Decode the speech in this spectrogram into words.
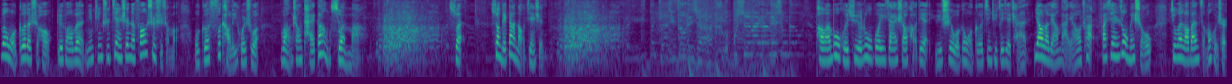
问我哥的时候，对方问：“您平时健身的方式是什么？”我哥思考了一会儿说：“网上抬杠算吗？算，算给大脑健身。”跑完步回去，路过一家烧烤店，于是我跟我哥进去解解馋，要了两把羊肉串，发现肉没熟，就问老板怎么回事儿。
